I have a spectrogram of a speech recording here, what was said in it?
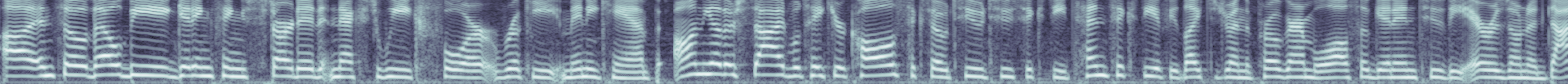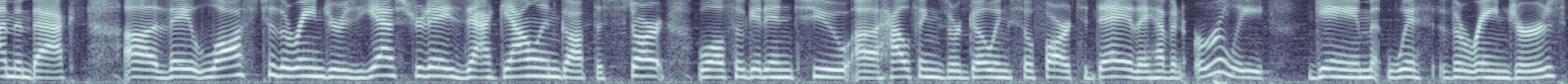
Uh, and so they'll be getting things started next week for rookie minicamp. On the other side, we'll take your calls 602 260 1060 if you'd like to join the program. We'll also get into the Arizona Diamondbacks. Uh, they lost to the Rangers yesterday. Zach Gallen got the start. We'll also get into uh, how things are going so far today. They have an early game with the Rangers.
